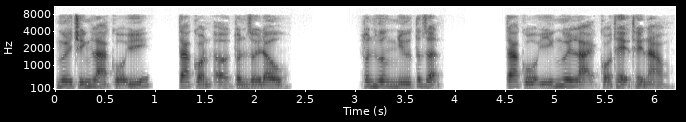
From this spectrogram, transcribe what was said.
ngươi chính là cố ý, ta còn ở tuân giới đâu. Tuân hương như tức giận. Ta cố ý ngươi lại có thể thế nào?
